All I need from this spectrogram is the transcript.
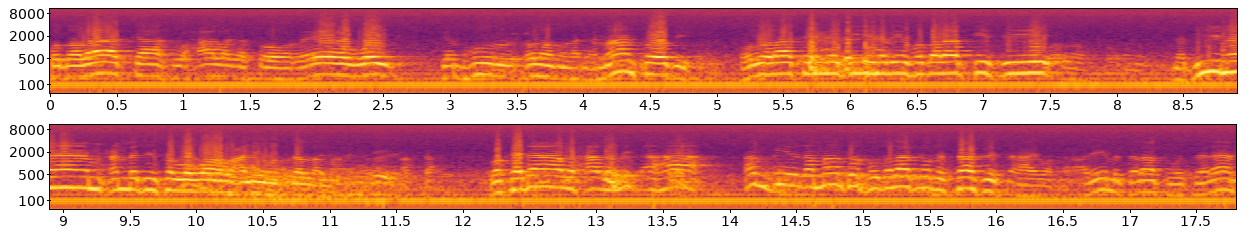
fadalaadkaas waxaa laga soo reeway jamhuur culamaa. Dhamaantoodii fadalaat nabiy nabiga fadalaadkiisii nabiyina muxamedin sala allahu alayhi wasalam wakada waxaa la mid ahaa ambiyada dhamaantood fadalaadkooda saas lays ahay alayhim asalaatu wasalaam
